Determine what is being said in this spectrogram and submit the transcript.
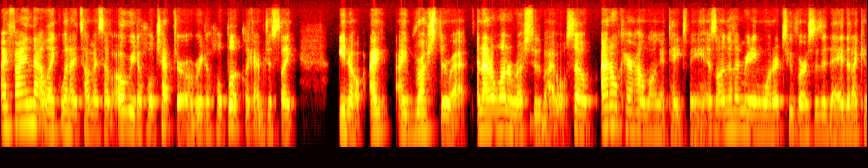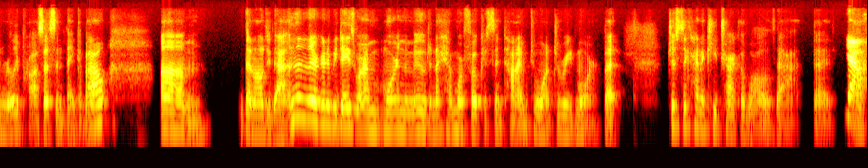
I find that like when I tell myself, oh, read a whole chapter or read a whole book, like I'm just like, you know, I I rush through it and I don't want to rush through the Bible. So I don't care how long it takes me, as long as I'm reading one or two verses a day that I can really process and think about. Um, then I'll do that. And then there are going to be days where I'm more in the mood and I have more focus and time to want to read more. But just to kind of keep track of all of that. But Yeah.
